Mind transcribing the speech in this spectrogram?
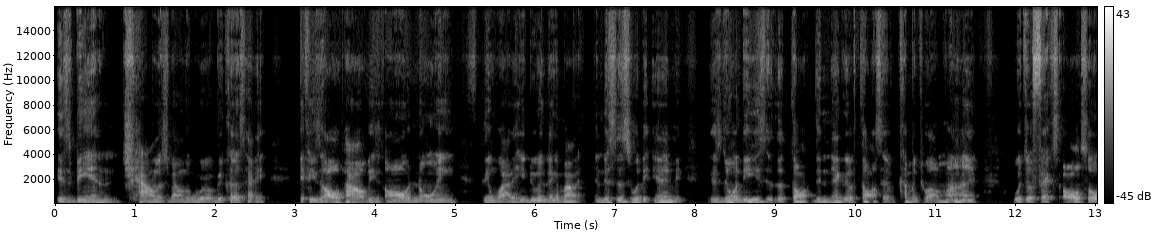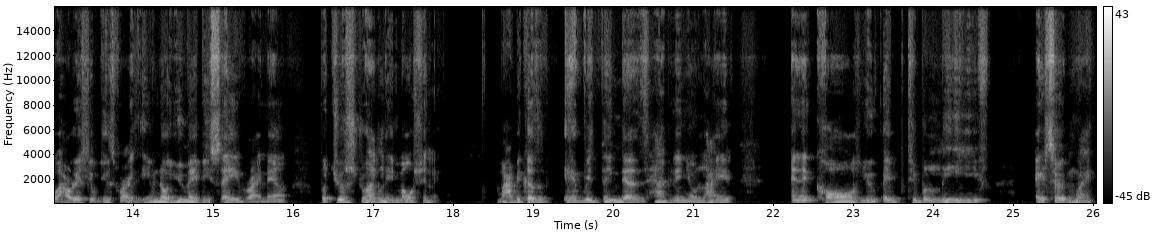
is being challenged by the world because hey, if he's all powerful, he's all knowing, then why did he do anything about it? And this is what the enemy is doing. These are the thought, the negative thoughts that have come into our mind, which affects also our relationship with Jesus Christ. Even though you may be saved right now, but you're struggling emotionally. Why? Because of everything that is happening in your life, and it calls you a, to believe a certain way.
